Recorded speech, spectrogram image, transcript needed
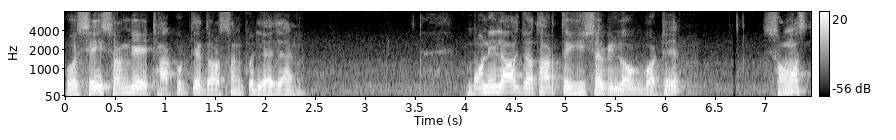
ও সেই সঙ্গে ঠাকুরকে দর্শন করিয়া যান। মণিলাল যথার্থ হিসাবী লোক বটে। সমস্ত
